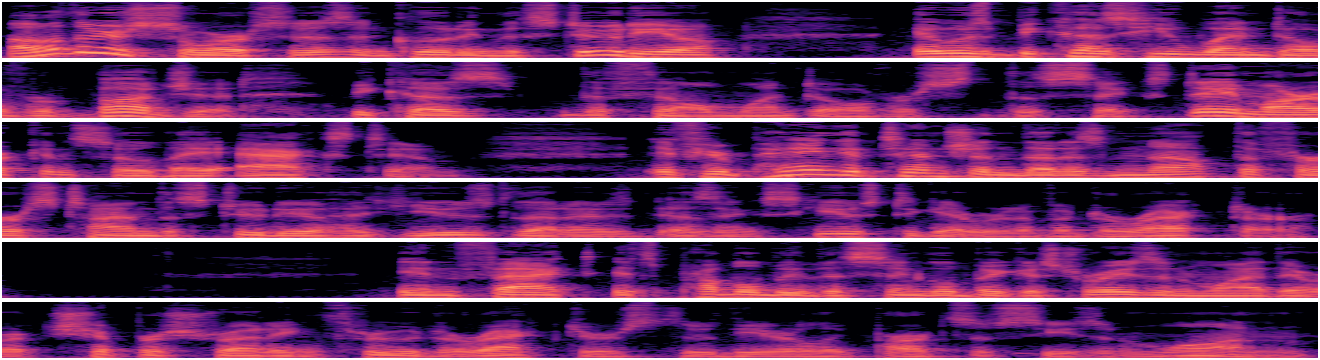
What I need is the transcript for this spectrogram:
other sources, including the studio, it was because he went over budget, because the film went over the six day mark, and so they axed him. If you're paying attention, that is not the first time the studio has used that as, as an excuse to get rid of a director. In fact, it's probably the single biggest reason why they were chipper shredding through directors through the early parts of season one.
